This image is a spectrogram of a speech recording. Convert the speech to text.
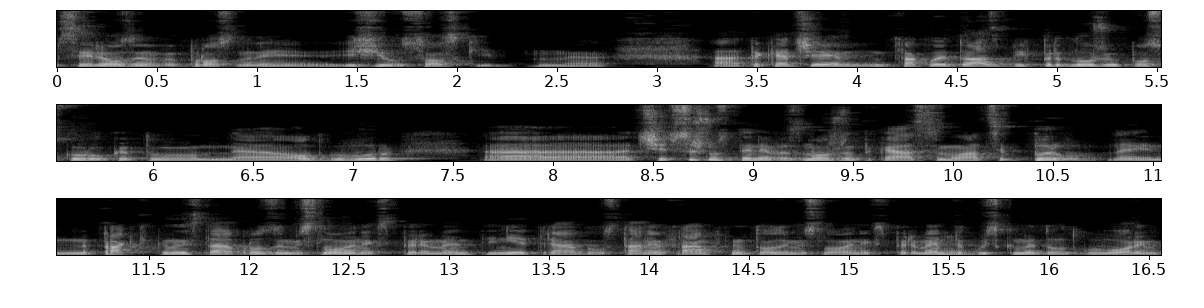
сериозен въпрос нали, и философски. А, така че това, което аз бих предложил по-скоро като а, отговор, а, че всъщност е невъзможна такава симулация първо. Нали, на практика не става въпрос за мисловен експеримент и ние трябва да останем в рамките на този мисловен експеримент, ако искаме да отговорим.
